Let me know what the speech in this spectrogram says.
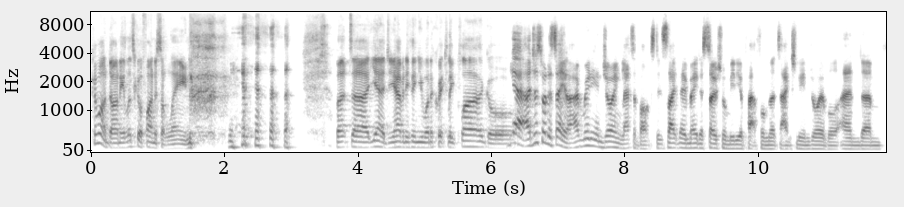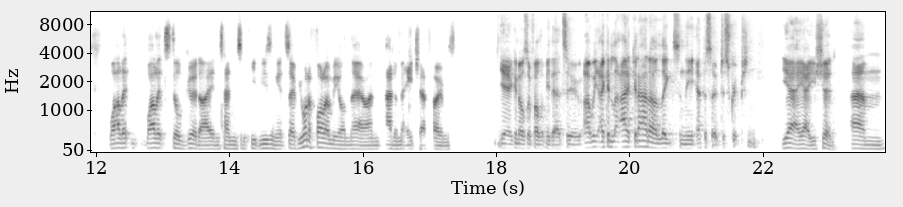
Come on, Donnie, let's go find us a lane. but uh, yeah, do you have anything you want to quickly plug or? Yeah, I just want to say like, I'm really enjoying Letterboxd. It's like they made a social media platform that's actually enjoyable, and um, while it while it's still good, I intend to keep using it. So if you want to follow me on there, I'm Adam HF Holmes. Yeah, you can also follow me there too. I, we, I can I can add our links in the episode description. Yeah, yeah, you should. Um,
